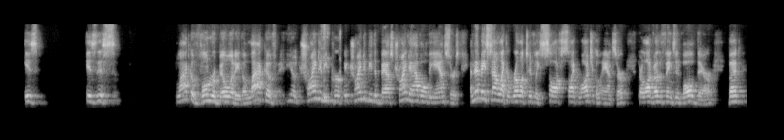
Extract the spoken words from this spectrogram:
is is this lack of vulnerability, the lack of, you know, trying to be perfect, trying to be the best, trying to have all the answers. And that may sound like a relatively soft psychological answer. There are a lot of other things involved there. But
